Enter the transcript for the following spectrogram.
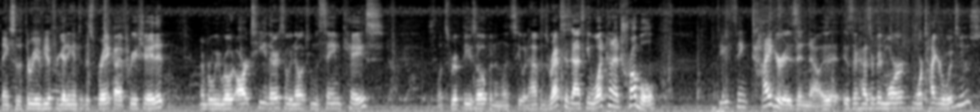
Thanks to the three of you for getting into this break. I appreciate it. Remember, we wrote RT there, so we know it's from the same case. Let's rip these open and let's see what happens. Rex is asking, what kind of trouble do you think Tiger is in now? Is there has there been more more Tiger Woods news?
